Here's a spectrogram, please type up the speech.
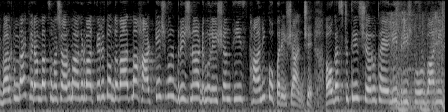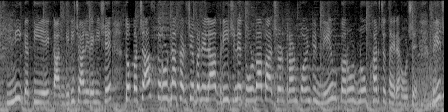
વેલકમ બેક વિરામ સમાચારોમાં આગળ વાત કરીએ તો અમદાવાદમાં હાટકેશ્વર બ્રિજના ડિમોલેશનથી સ્થાનિકો પરેશાન છે. ઓગસ્ટથી શરૂ થયેલી બ્રિજ તોડવાની ધીમી ગતિએ કામગીરી ચાલી રહી છે. તો પચાસ કરોડના ખર્ચે બનેલા બ્રિજને તોડવા પાછળ ત્રણ પોઈન્ટ નેવ કરોડનો ખર્ચ થઈ રહ્યો છે. બ્રિજ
